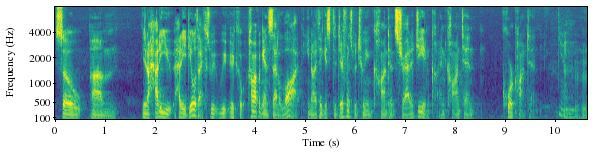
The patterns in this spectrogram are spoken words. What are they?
So, um, you know, how do you how do you deal with that? Because we, we we come up against that a lot. You know, I think it's the difference between content strategy and and content core content. yeah. Mm-hmm.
